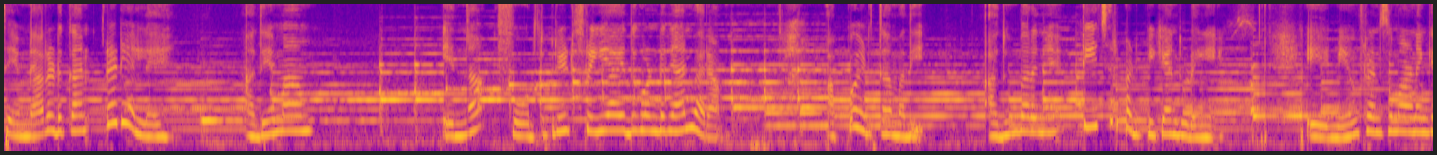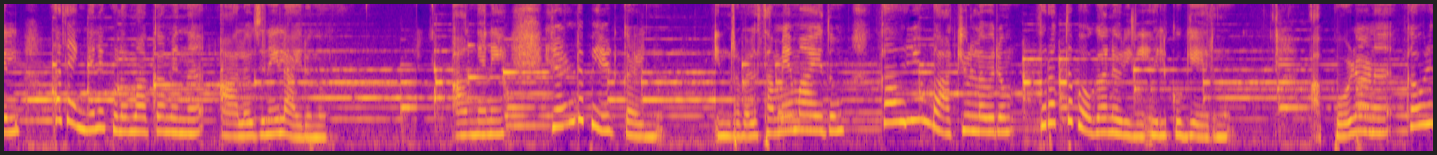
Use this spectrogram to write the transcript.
സെമിനാർ എടുക്കാൻ റെഡിയല്ലേ അതെ മാം. എന്നാ ഫോർത്ത് പീരീഡ് ഫ്രീ ആയതുകൊണ്ട് ഞാൻ വരാം. അപ്പോൾ എടുത്താൽ മതി. അതും പറഞ്ഞ് ടീച്ചർ പഠിപ്പിക്കാൻ തുടങ്ങി. ഏമിയും ഫ്രണ്ട്സുമാണെങ്കിൽ അതെങ്ങനെ കുളമാക്കാമെന്ന് ആലോചനയിലായിരുന്നു. അങ്ങനെ രണ്ട് പീരീഡ് കഴിഞ്ഞു. ഇന്റർവെൽ സമയമായതും ഗൗരിയും ബാക്കിയുള്ളവരും പുറത്തു പോകാൻ ഒരുങ്ങി നിൽക്കുകയായിരുന്നു. അപ്പോഴാണ് ഗൗരി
